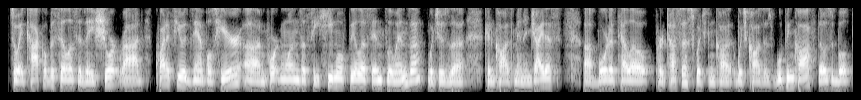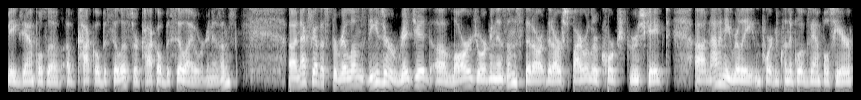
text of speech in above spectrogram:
So a coccobacillus is a short rod. Quite a few examples here. Uh, important ones. Let's see, Haemophilus influenza, which is the can cause meningitis. Uh, Bordetella pertussis, which can cause which causes whooping cough. Those would both be examples of, of coccobacillus or coccobacilli organisms. Uh, next, we have the spirillums. These are rigid, uh, large organisms that are that are spiral or corkscrew shaped. Uh, not any really important clinical examples here,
